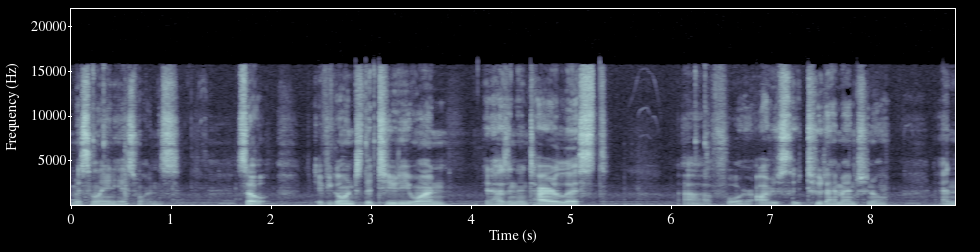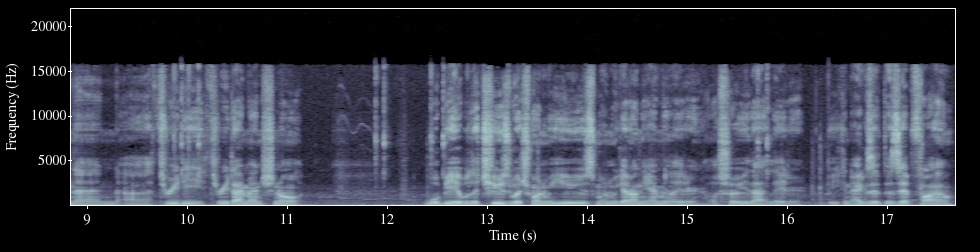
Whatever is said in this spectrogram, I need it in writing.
miscellaneous ones. So if you go into the 2D one, it has an entire list uh, for obviously two-dimensional, and then uh, 3D, three-dimensional. We'll be able to choose which one we use when we get on the emulator. I'll show you that later. But you can exit the zip file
